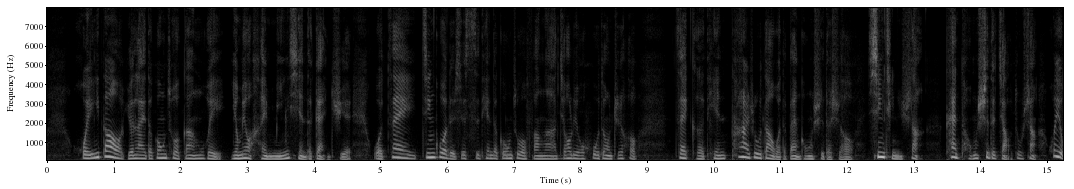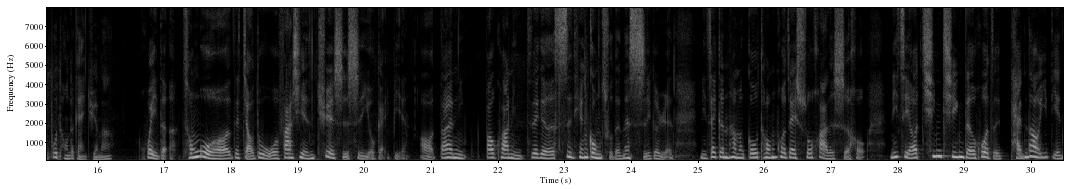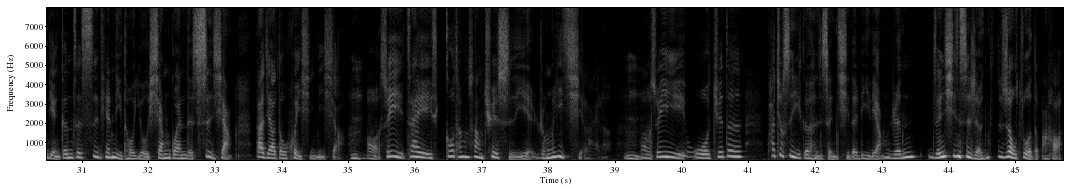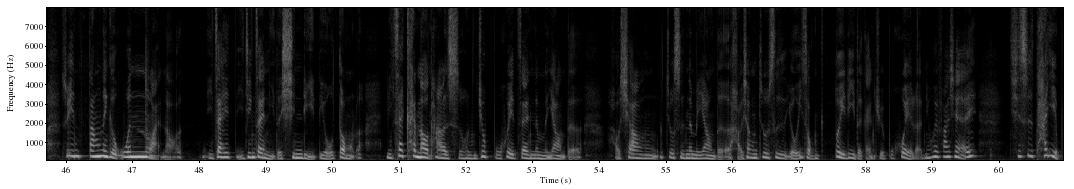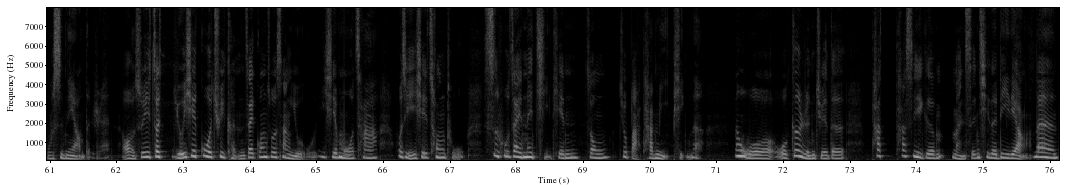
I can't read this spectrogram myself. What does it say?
回到原来的工作岗位，有没有很明显的感觉？我在经过的这四天的工作坊啊，交流互动之后，在隔天踏入到我的办公室的时候，心情上看同事的角度上，会有不同的感觉吗？会的。从我的角度，我发现确实是有改变哦。当然你。包括你这个四天共处的那十个人，你在跟他们沟通或在说话的时候，你只要轻轻的或者谈到一点点跟这四天里头有相关的事项，大家都会心一笑。嗯，哦，所以在沟通上确实也容易起来了。嗯，哦，所以我觉得它就是一个很神奇的力量。人人心是人肉做的嘛，哈，所以当那个温暖哦。你在已经在你的心里流动了，你再看到他的时候，你就不会再那么样的，好像就是那么样的，好像就是有一种对立的感觉，不会了。你会发现，哎，其实他也不是那样的人哦。所以这有一些过去可能在工作上有一些摩擦或者一些冲突，似乎在那几天中就把它弭平了。那我我个人觉得，他他是一个蛮神奇的力量。那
